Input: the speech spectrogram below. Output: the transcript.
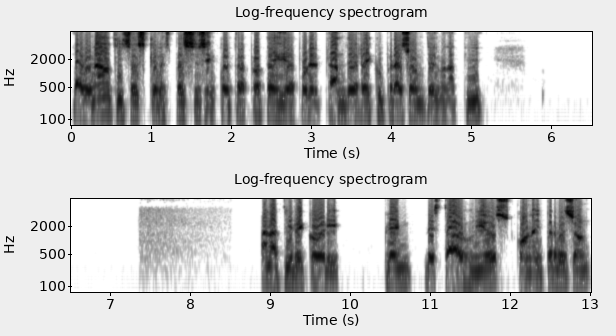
La buena noticia es que la especie se encuentra protegida por el plan de recuperación del manatí Manatee Recovery Plan de Estados Unidos con la intervención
